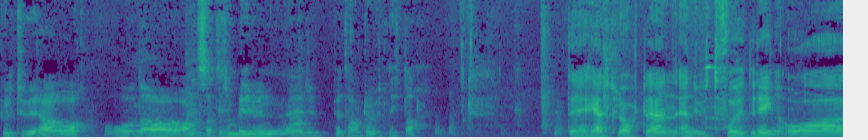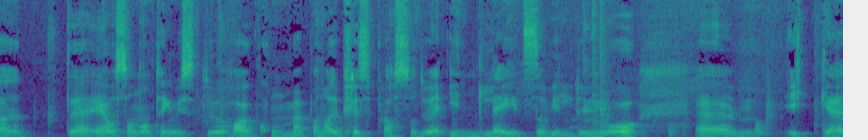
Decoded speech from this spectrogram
kulturer, og, og, da ansatte som blir underbetalt og utnytta. Det er helt klart en, en utfordring. og det er også noen ting Hvis du har kommet på en arbeidsplass og du er innleid, så vil du jo eh, ikke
